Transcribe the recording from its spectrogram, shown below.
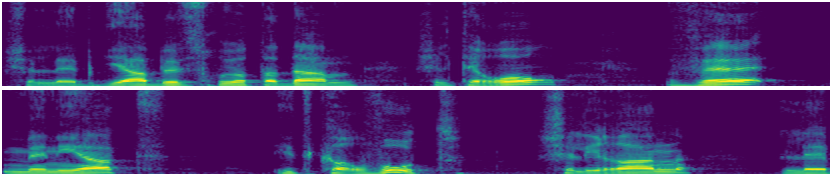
של פגיעה בזכויות אדם, של טרור, ומניעת התקרבות של איראן The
